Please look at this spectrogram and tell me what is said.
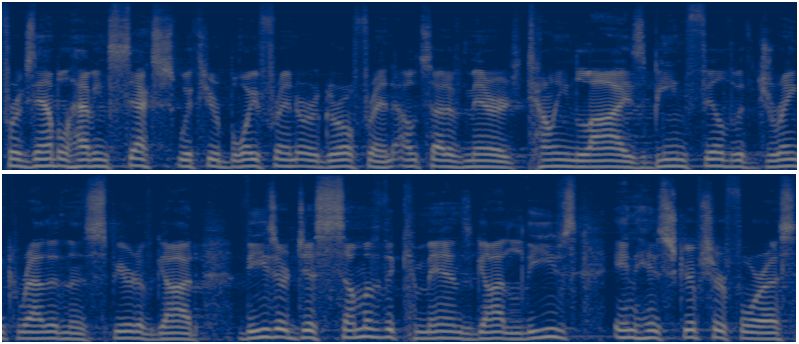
For example, having sex with your boyfriend or girlfriend outside of marriage, telling lies, being filled with drink rather than the Spirit of God. These are just some of the commands God leaves in His scripture for us,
